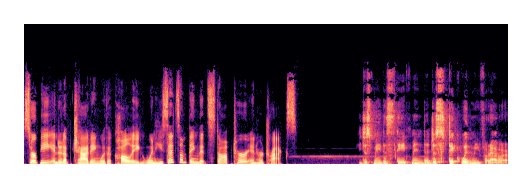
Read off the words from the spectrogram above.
Surbhi ended up chatting with a colleague when he said something that stopped her in her tracks. He just made a statement that just stick with me forever.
